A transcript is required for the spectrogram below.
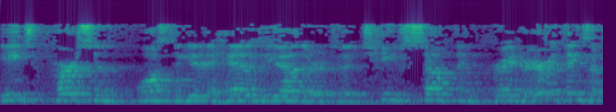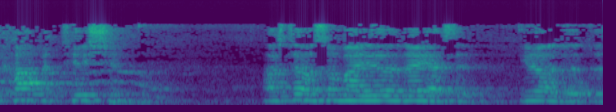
Each person wants to get ahead of the other to achieve something greater. Everything's a competition. I was telling somebody the other day, I said, you know, the, the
